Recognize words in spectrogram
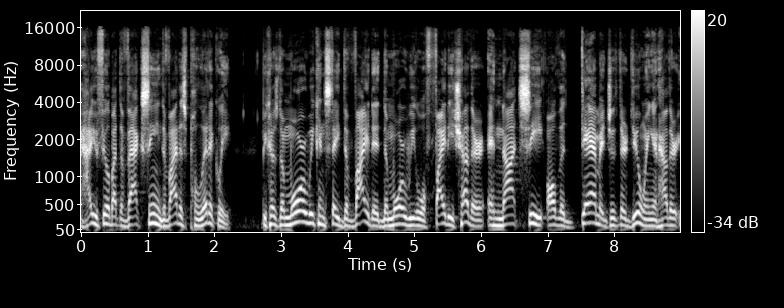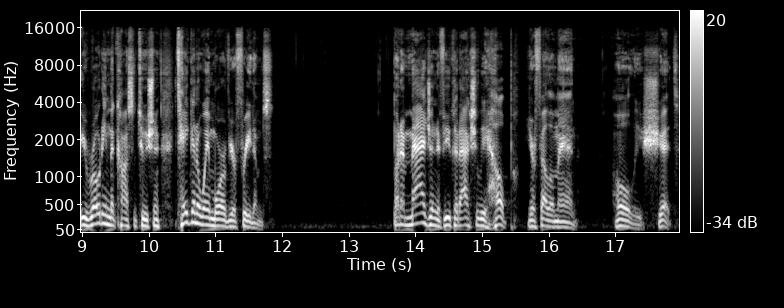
how you feel about the vaccine, divide us politically. Because the more we can stay divided, the more we will fight each other and not see all the damage that they're doing and how they're eroding the Constitution, taking away more of your freedoms. But imagine if you could actually help your fellow man. Holy shit,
